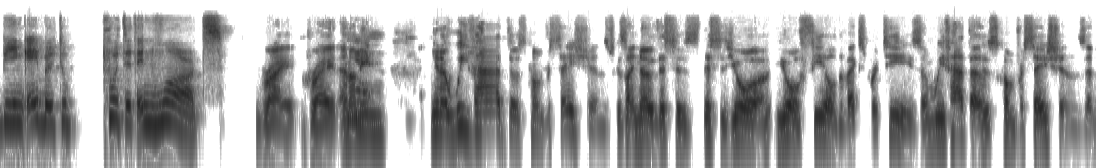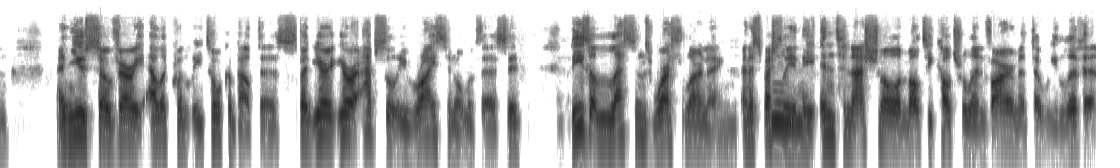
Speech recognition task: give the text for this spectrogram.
being able to put it in words right right and yeah. i mean you know we've had those conversations because i know this is this is your your field of expertise and we've had those conversations and and you so very eloquently talk about this but you're you're absolutely right in all of this it these are lessons worth learning, and especially Mm. in the international and multicultural environment that we live in.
